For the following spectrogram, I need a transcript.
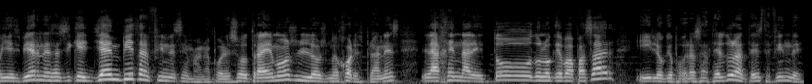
Hoy es viernes, así que ya empieza el fin de semana. Por eso traemos los mejores planes, la agenda de todo lo que va a pasar y lo que podrás hacer durante este fin de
